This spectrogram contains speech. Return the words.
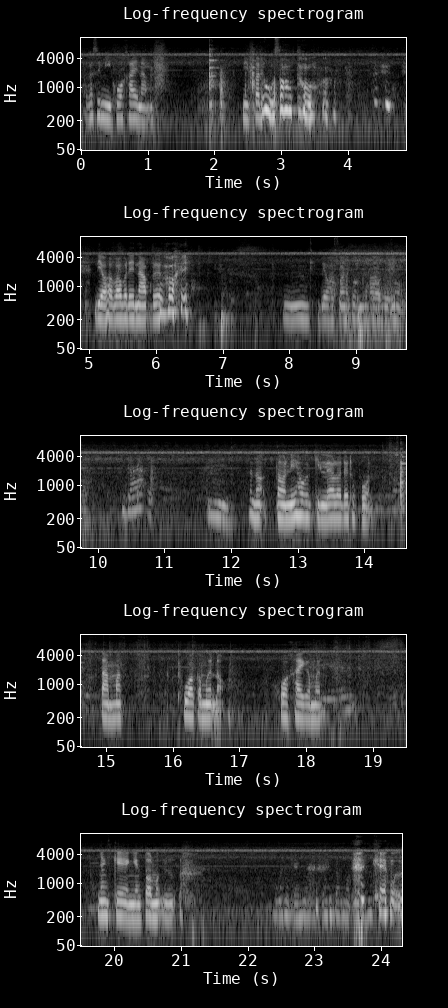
แล้วก็สิมีคั่วไข่นำมีปลาทูซ่องตัวเดี๋ยวค่ะว่าไม่ได้นับเลย เดี๋ยวเขาสิมากินข้าวเลยได้อืมเนาะตอนนี้เขาก็กินแล้วเราได้ทุกคนตำมักทั่วกับมืดเนาะคั่วไข่กับมืดยังแกงยังตอนมักอึแกงมือ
